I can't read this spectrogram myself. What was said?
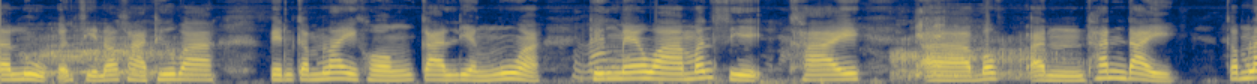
ละลูกจังซี่เนาะค่ะถือว่าเป็นกำไรของการเลี้ยงงัวถึงแม้ว่ามันสิขายอ่าบ่อันท่านใด กำไร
